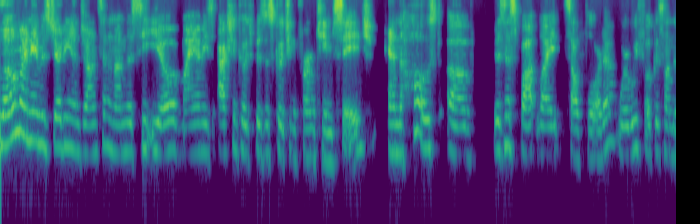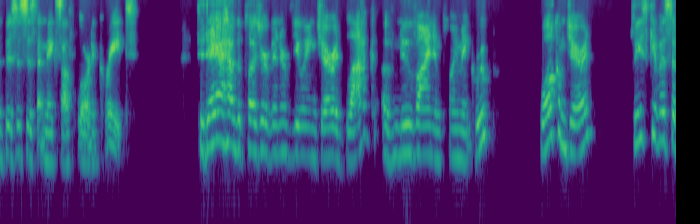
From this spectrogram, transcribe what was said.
Hello, my name is Jody Ann Johnson, and I'm the CEO of Miami's Action Coach business coaching firm Team Sage and the host of Business Spotlight South Florida, where we focus on the businesses that make South Florida great. Today, I have the pleasure of interviewing Jared Black of Newvine Employment Group. Welcome, Jared. Please give us a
